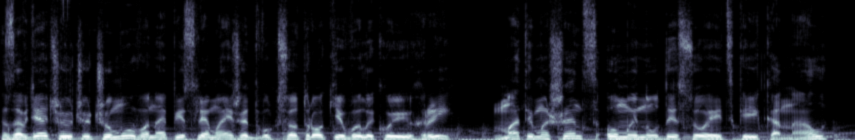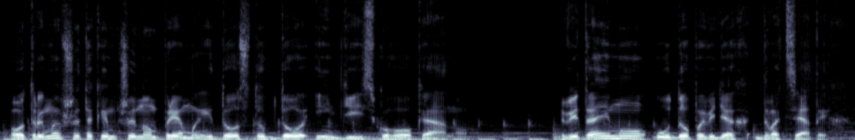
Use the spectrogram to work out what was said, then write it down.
завдячуючи чому вона після майже 200 років великої гри матиме шанс оминути Суецький канал, отримавши таким чином прямий доступ до Індійського океану. Вітаємо у доповідях 20-х.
